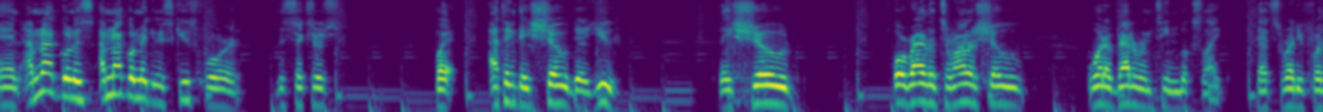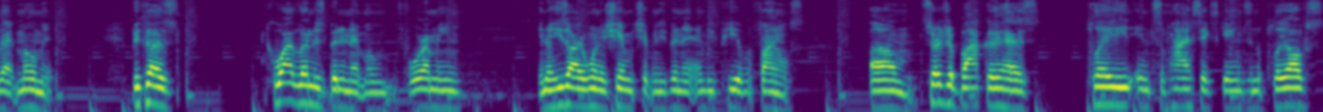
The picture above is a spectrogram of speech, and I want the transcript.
And I'm not going to I'm not going to make an excuse for the Sixers, but I think they showed their youth. They showed or rather Toronto showed what a veteran team looks like that's ready for that moment. Because Kawhi Leonard's been in that moment before. I mean, you know, he's already won a championship and he's been an MVP of a finals. Um, Serge Ibaka has played in some high stakes games in the playoffs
